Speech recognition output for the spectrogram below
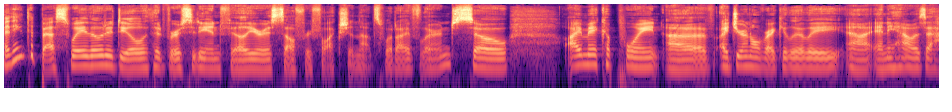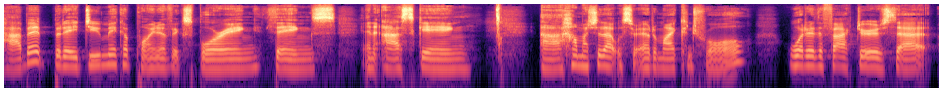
I think the best way, though, to deal with adversity and failure is self reflection. That's what I've learned. So I make a point of, I journal regularly, uh, anyhow, as a habit, but I do make a point of exploring things and asking uh, how much of that was out of my control. What are the factors that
